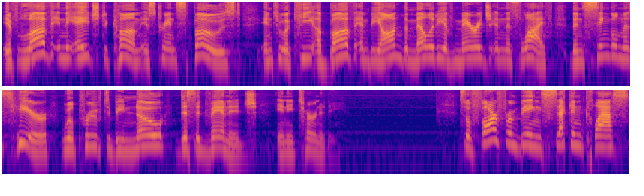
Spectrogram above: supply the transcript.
If love in the age to come is transposed into a key above and beyond the melody of marriage in this life, then singleness here will prove to be no disadvantage in eternity. So far from being second class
